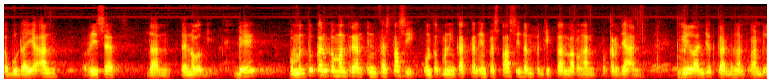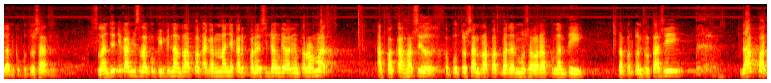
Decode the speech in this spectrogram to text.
Kebudayaan, Riset, dan Teknologi. B. Pembentukan Kementerian Investasi untuk meningkatkan investasi dan penciptaan lapangan pekerjaan dilanjutkan dengan pengambilan keputusan. Selanjutnya kami selaku pimpinan rapat akan menanyakan kepada sidang dewan yang terhormat, apakah hasil keputusan rapat badan musyawarah pengganti rapat konsultasi dapat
